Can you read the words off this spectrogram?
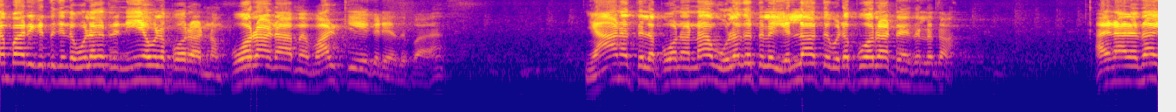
சம்பாதிக்கிறதுக்கு இந்த உலகத்தில் நீ எவ்வளோ போராடணும்? போராடாமல் வாழ்க்கையே கிடையாதுப்பா. ஞானத்தில் போனோன்னா உலகத்தில் எல்லாத்த விட போராட்டம் இதில் தான் அதனால தான்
